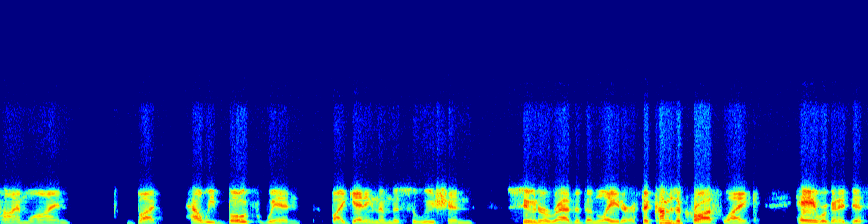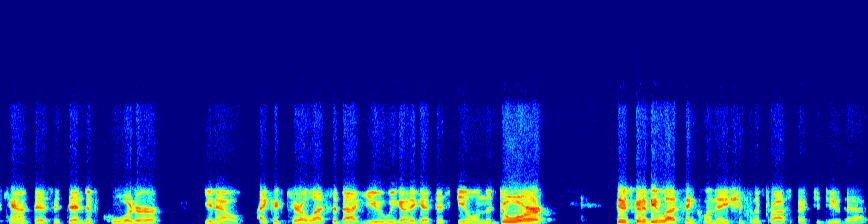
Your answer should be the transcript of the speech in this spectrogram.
timeline but how we both win by getting them the solution sooner rather than later. If it comes across like, hey, we're going to discount this, it's end of quarter, you know, I could care less about you, we got to get this deal in the door, there's going to be less inclination for the prospect to do that.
